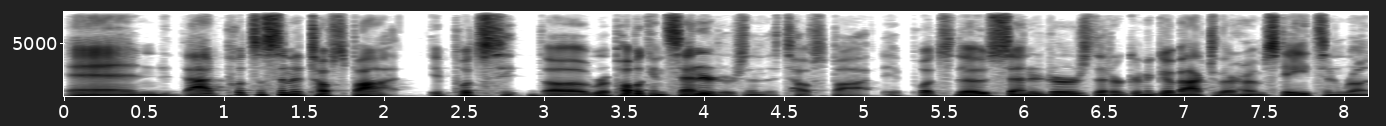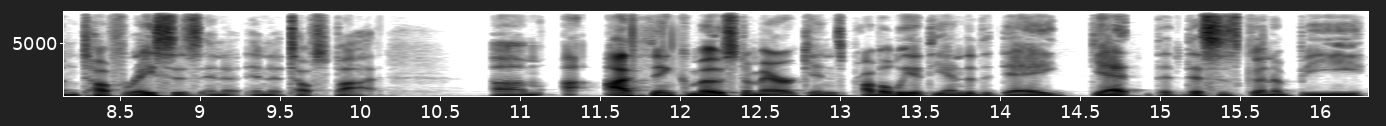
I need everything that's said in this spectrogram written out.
And that puts us in a tough spot it puts the Republican senators in the tough spot. It puts those senators that are going to go back to their home states and run tough races in a, in a tough spot. Um, I, I think most Americans probably at the end of the day get that this is going to be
